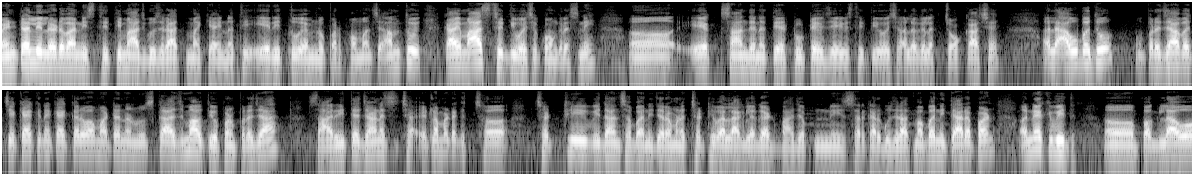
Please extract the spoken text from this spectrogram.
મેન્ટલી લડવાની સ્થિતિમાં આજ ગુજરાતમાં ક્યાંય નથી. એ રીતનું એમનું પરફોર્મન્સ છે. આમ તો કાયમ આ સ્થિતિ હોય છે કોંગ્રેસની. એક સાંધે ને તે તૂટે જેવી સ્થિતિ હોય છે. અલગ અલગ ચોકા છે. એટલે આવું બધું પ્રજા વચ્ચે ક્યાંક ને ક્યાંક કરવા માટેના નુસ્ખા અજમાવતી હોય. પણ પ્રજા સારી રીતે જાણે એટલા માટે કે છ, છઠ્ઠી વિધાનસભાની, જ્યારે હમણાં છઠ્ઠી વાર લાગ લગાટ ભાજપની સરકાર ગુજરાતમાં બની, ત્યારે પણ અનેકવિધ પગલાઓ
